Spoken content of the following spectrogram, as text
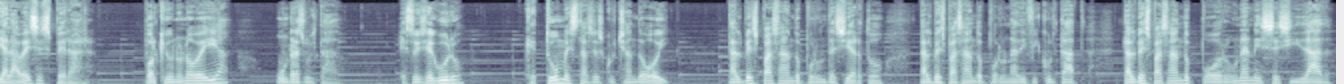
y a la vez esperar, porque uno no veía un resultado. Estoy seguro que tú me estás escuchando hoy, tal vez pasando por un desierto, tal vez pasando por una dificultad, tal vez pasando por una necesidad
